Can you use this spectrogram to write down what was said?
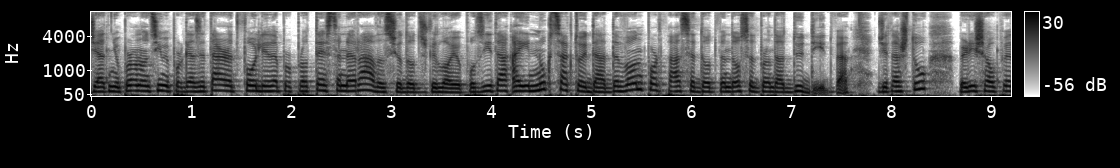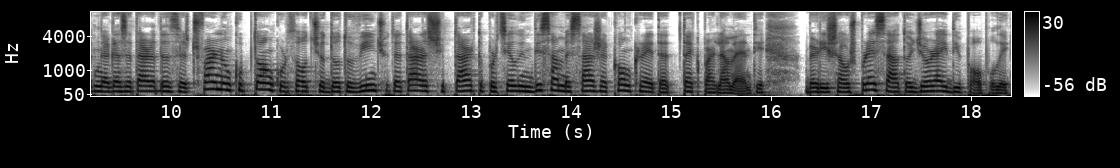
gjatë një prononcimi për gazetarët foli edhe për protestën e radhës që do të zhvillojë opozita. Ai nuk caktoi datë dhe vend, por tha se do të vendoset brenda dy ditëve. Gjithashtu, Berisha u pyet nga gazetarët dhe se çfarë nënkupton kur thotë që do të vijnë qytetarët shqiptarë të përcjellin disa mesazhe konkrete tek parlamenti. Berisha u shpreh se ato gjëra i di populli.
